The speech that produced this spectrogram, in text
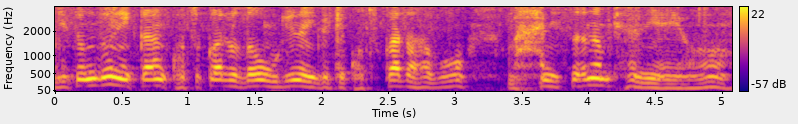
이 정도니까 고춧가루도 우리는 이렇게 고춧가루하고 많이 쓰는 편이에요.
